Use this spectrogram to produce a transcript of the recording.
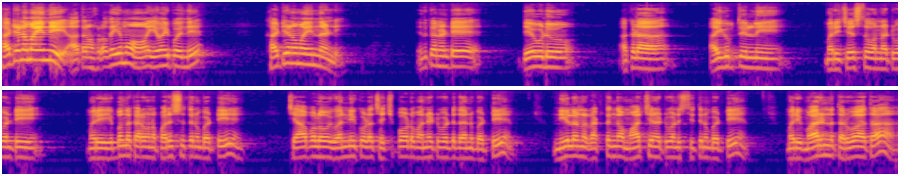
కఠినమైంది. అతని హృదయము ఏమైపోయింది? కఠినమైందండి. ఎందుకనంటే దేవుడు అక్కడ ఐగుప్తుల్ని మరి చేస్తూ ఉన్నటువంటి మరి ఇబ్బందికరమైన పరిస్థితిని బట్టి చేపలు ఇవన్నీ కూడా చచ్చిపోవడం అనేటువంటి దాన్ని బట్టి నీళ్ళను రక్తంగా మార్చినటువంటి స్థితిని బట్టి మరి మారిన తరువాత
